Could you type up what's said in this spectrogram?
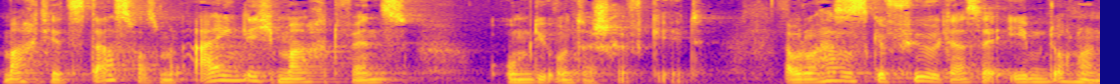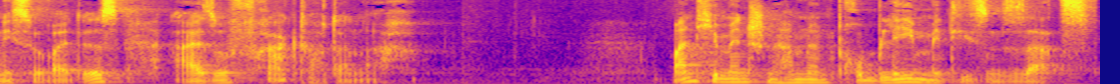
macht jetzt das, was man eigentlich macht, wenn es um die Unterschrift geht. Aber du hast das Gefühl, dass er eben doch noch nicht so weit ist, also frag doch danach. Manche Menschen haben ein Problem mit diesem Satz.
